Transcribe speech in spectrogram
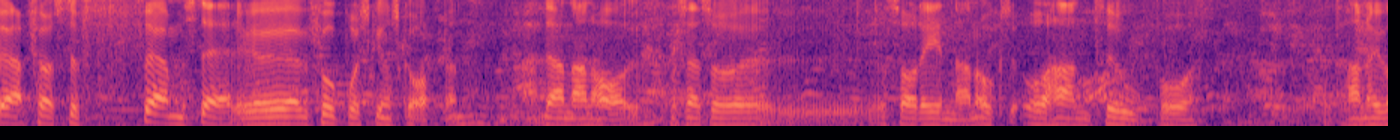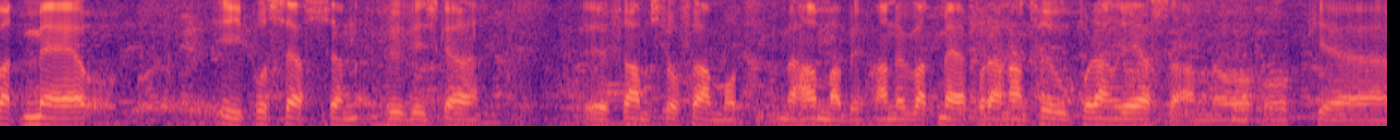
Ja, först och främst är det ju fotbollskunskapen, den han har. Och sen så, jag sa det innan också, och han tror på... Han har ju varit med i processen hur vi ska eh, framstå framåt med Hammarby. Han har varit med på den, han tror på den resan och, och eh,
